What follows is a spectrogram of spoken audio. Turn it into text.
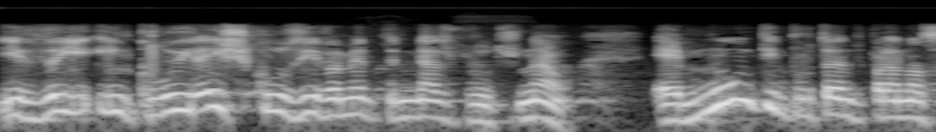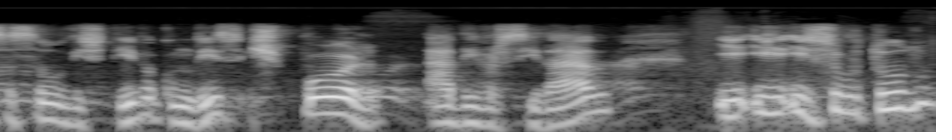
e de incluir exclusivamente determinados produtos. Não. É muito importante para a nossa saúde digestiva, como disse, expor à diversidade e, e, e sobretudo,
